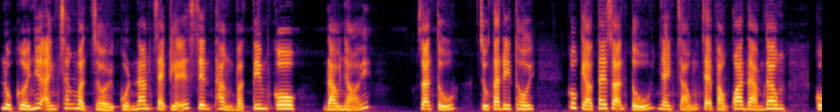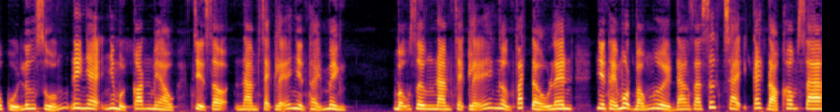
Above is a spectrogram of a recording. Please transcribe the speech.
nụ cười như ánh trăng mặt trời của nam trạch lễ xuyên thẳng vào tim cô, đau nhói. Doãn Tú, chúng ta đi thôi. Cô kéo tay Doãn Tú, nhanh chóng chạy vòng qua đám đông. Cô cúi lưng xuống, đi nhẹ như một con mèo, chỉ sợ nam trạch lễ nhìn thấy mình. Bỗng dưng Nam Trạch Lễ ngẩng phát đầu lên, nhìn thấy một bóng người đang ra sức chạy cách đó không xa.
